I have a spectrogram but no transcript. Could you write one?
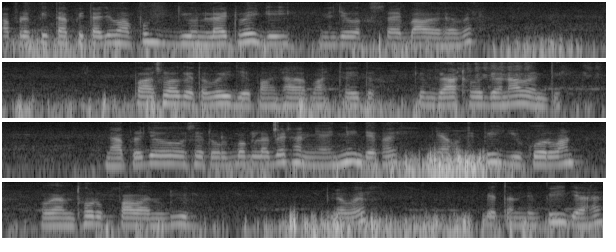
આપણે પિતા પિતા જેમાં પૂગી ગયું ને લાઇટ વહી ગઈ. ને જો સાહેબ આવે હવે. પાંચ વાગે તો વહી જાય, પાંચ, સાડા પાંચ થઈ તો. કેમ કે આઠ વાગ્યાને આવે ને ને આપણે જો છે બગલા બેઠા ને ત્યાં નહીં દેખાય. ત્યાં સુધી પી ગયું કોરવાનું. હવે આમ થોડુંક પાવાનું રહ્યું. એટલે હવે બે, ત્રણ દિન પી જાય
